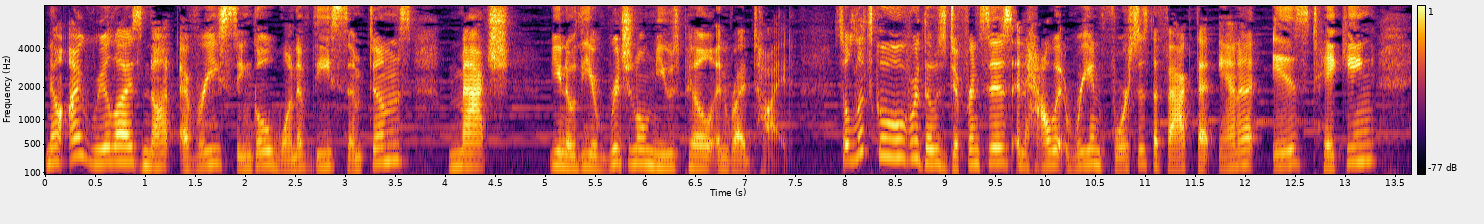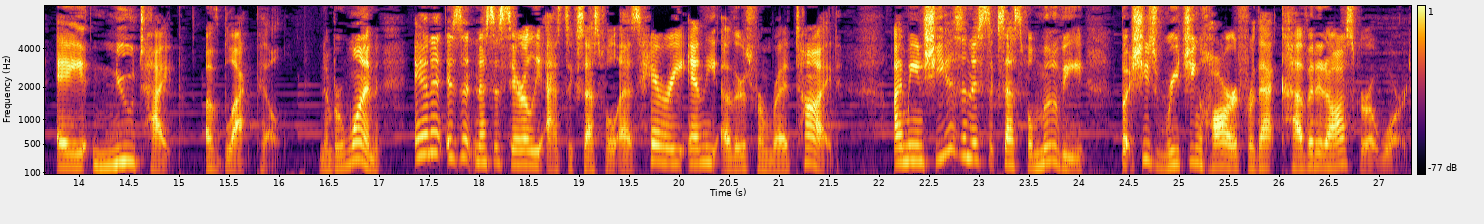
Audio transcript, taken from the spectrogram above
Now, I realize not every single one of these symptoms match, you know, the original Muse pill in Red Tide. So let's go over those differences and how it reinforces the fact that Anna is taking a new type of black pill. Number one, Anna isn't necessarily as successful as Harry and the others from Red Tide. I mean, she isn't a successful movie, but she's reaching hard for that coveted Oscar award.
